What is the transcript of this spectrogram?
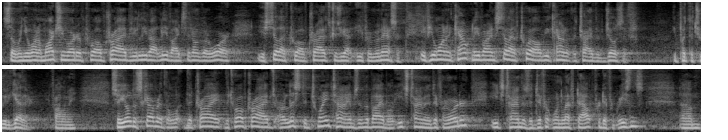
so when you want a marching order of 12 tribes, you leave out Levites, they don't go to war. You still have 12 tribes because you got Ephraim and Manasseh. If you want to count Levi and still have 12, you count at the tribe of Joseph. You put the two together. Follow me? So you'll discover the, the, tribe, the 12 tribes are listed 20 times in the Bible, each time in a different order. Each time there's a different one left out for different reasons. Um,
